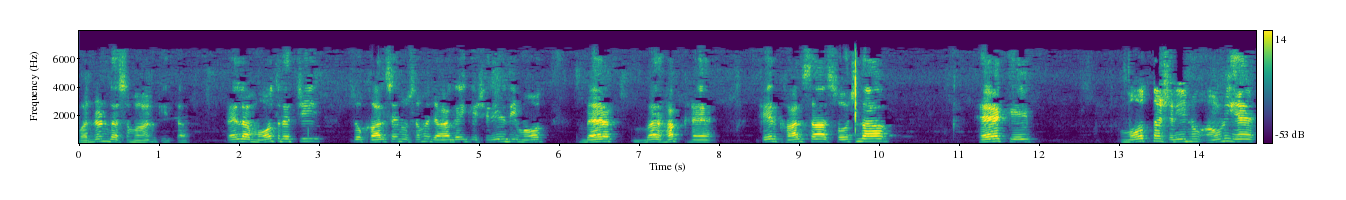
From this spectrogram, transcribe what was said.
ਬੰਨਣ ਦਾ ਸਮਾਨ ਕੀਤਾ। ਪਹਿਲਾ ਮੌਤ ਰਚੀ, ਸੋ ਖਾਲਸੇ ਨੂੰ ਸਮਝ ਆ ਗਈ ਕਿ ਸਰੀਰ ਦੀ ਮੌਤ ਬਹਿਰ ਬਰਹਕ ਹੈ। ਫਿਰ ਖਾਲਸਾ ਸੋਚਦਾ ਹੈ ਕਿ ਮੌਤ ਤਾਂ ਸਰੀਰ ਨੂੰ ਆਉਣੀ ਹੈ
